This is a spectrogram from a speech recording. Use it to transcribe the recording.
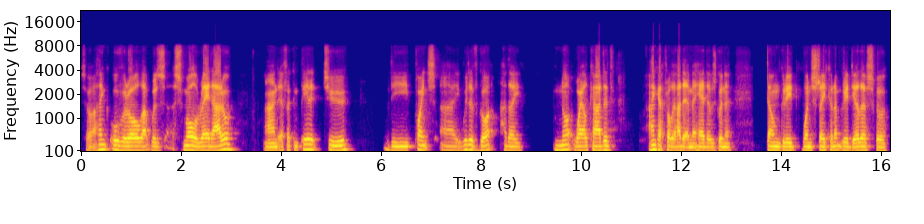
So I think overall that was a small red arrow. And if I compare it to the points I would have got had I not wildcarded, I think I probably had it in my head I was going to downgrade one striker and upgrade the other. So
